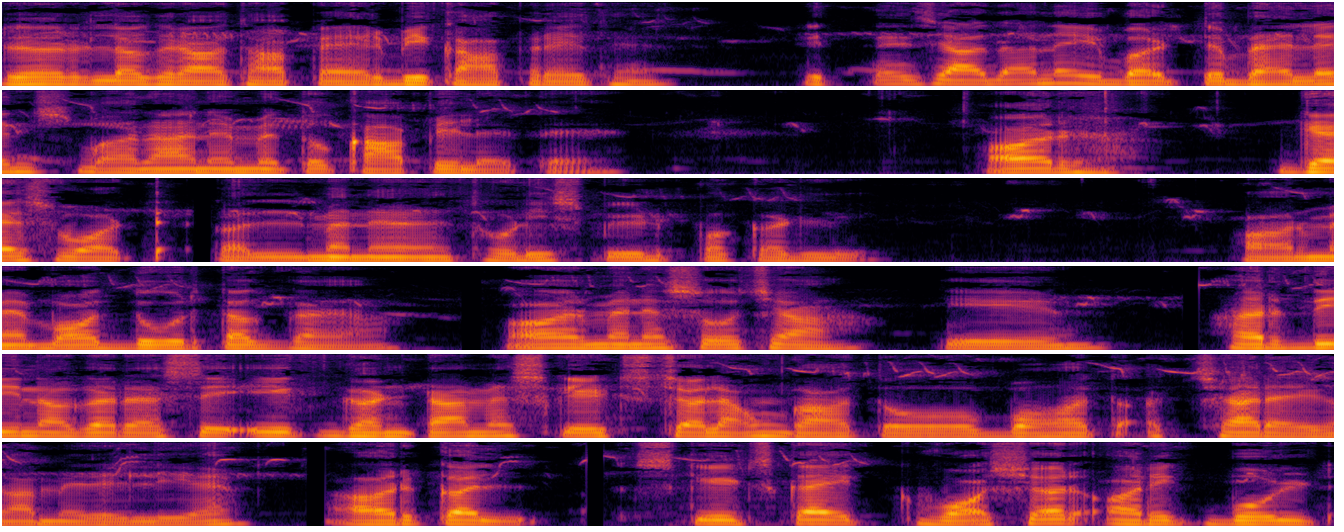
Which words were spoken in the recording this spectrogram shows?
डर लग रहा था, पैर भी काँप रहे थे। इतने ज़्यादा नहीं बट बैलेंस बनाने में तो काँप ही लेते हैं। और गैस वॉट कल मैंने थोड़ी स्पीड पकड़ ली और मैं बहुत दूर तक गया और मैंने सोचा कि हर दिन अगर ऐसे एक घंटा में स्केट्स चलाऊँगा तो बहुत अच्छा रहेगा मेरे लिए। और कल स्केट्स का एक वॉशर और एक बोल्ट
